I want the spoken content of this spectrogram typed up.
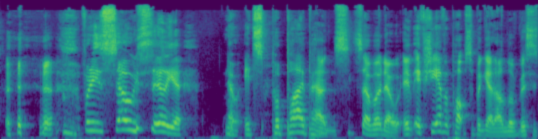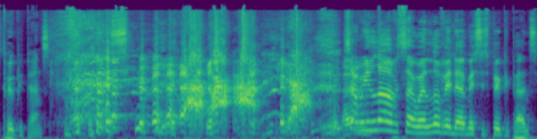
but it's so silly. No, it's Poopy Pants. So, but no, if, if she ever pops up again, I'll love Mrs. Poopy Pants. So we love, so we're loving uh, Mrs. Poopy Pants.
